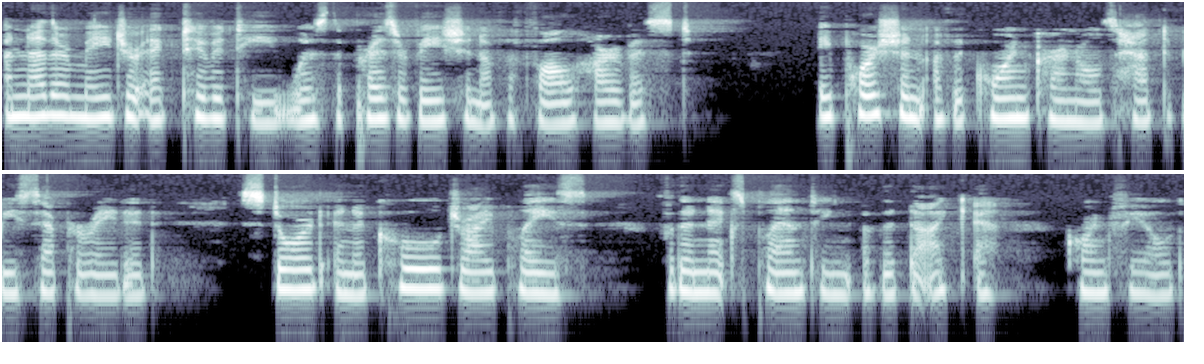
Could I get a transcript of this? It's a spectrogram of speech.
Another major activity was the preservation of the fall harvest. A portion of the corn kernels had to be separated, stored in a cool, dry place for the next planting of the Daike cornfield.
